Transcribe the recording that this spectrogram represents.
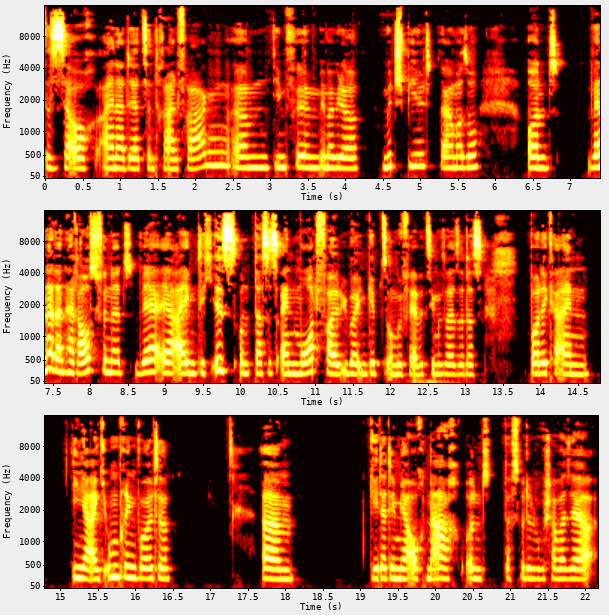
Das ist ja auch einer der zentralen Fragen, ähm, die im Film immer wieder mitspielt, sagen wir mal so. Und wenn er dann herausfindet, wer er eigentlich ist und dass es einen Mordfall über ihn gibt, so ungefähr, beziehungsweise dass Bodica einen, ihn ja eigentlich umbringen wollte, ähm, geht er dem ja auch nach und das würde logischerweise ja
